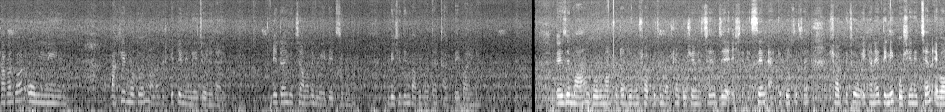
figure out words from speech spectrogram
থাকার পর অমনি পাখির মতন আমাদেরকে টেনে নিয়ে চলে যায়। এটাই হচ্ছে আমাদের মেয়েদের জীবন। বেশি দিন বাপের বাড়িতে আর থাকতেই পারে না। এই যে মা গরু মাংসটার জন্য সব কিছু মশলা কষিয়ে নিচ্ছে, যে সেম একই প্রসেসে সব কিছু এখানে তিনি কষিয়ে নিচ্ছেন এবং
